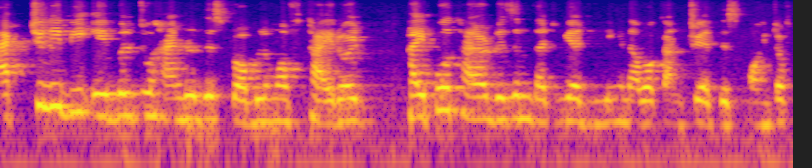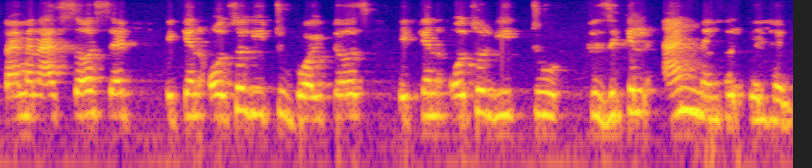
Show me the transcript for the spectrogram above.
actually be able to handle this problem of thyroid hypothyroidism that we are dealing in our country at this point of time and as sir said it can also lead to goiters. It can also lead to physical and mental ill health.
